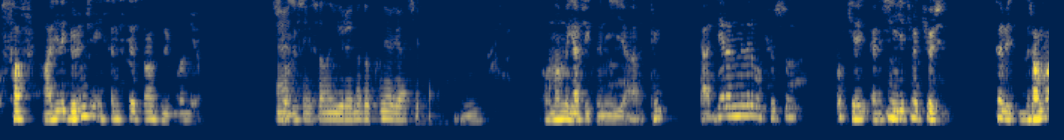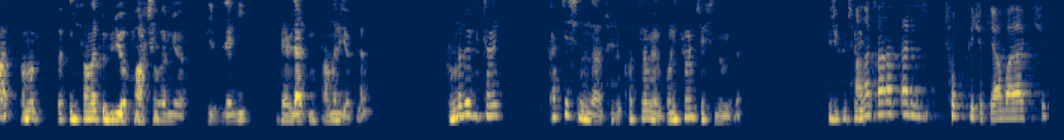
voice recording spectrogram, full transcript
saf haliyle görünce insan ister istemez duygulanıyor. Şey Evet, oluyorsun insanın yüreğine dokunuyor gerçekten. Hmm. O anlamda gerçekten iyi ya. Çünkü ya diğer animelere bakıyorsun okey yani Shingeki no Kyojin. Tabi dram var ama insanlar ölüyor, parçalanıyor. Birbirlerini devler insanlar yiyor falan. Bunda böyle bir tane kaç yaşında çocuk hatırlamıyorum. 12-13 yaşında mıydı? Küçük bir çocuk. Ana karakter çok küçük ya, bayağı küçük.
